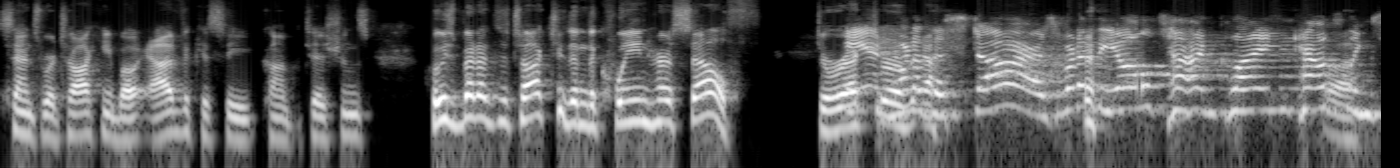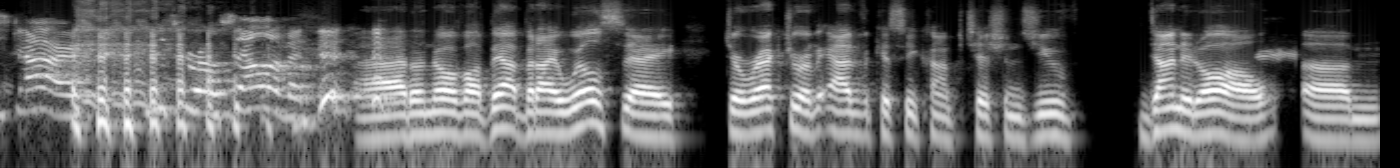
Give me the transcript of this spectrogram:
since we're talking about advocacy competitions, who's better to talk to than the queen herself? Director and one of, of the stars, one of the all-time client counseling uh, stars, Mr. O'Sullivan. I don't know about that, but I will say, director of advocacy competitions, you've done it all. Um,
